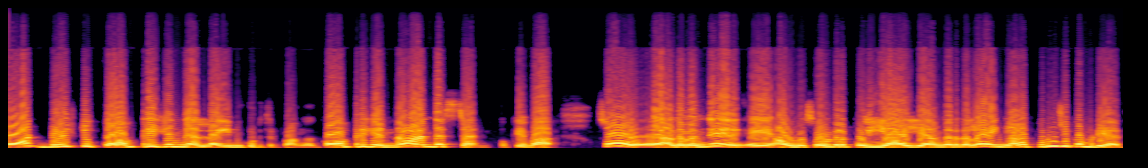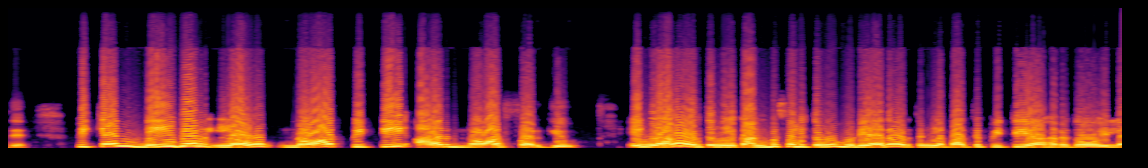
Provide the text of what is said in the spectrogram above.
not built to comprehend line கொடுத்துருப்பாங்க. காம்ப்ரிஹென்னா அண்டர்ஸ்டாண்ட் ஓகேவா சோ அத வந்து அவங்க சொல்ற பொய்யா இல்லையாங்கிறதெல்லாம் எங்களால புரிஞ்சுக்க முடியாது. We can neither love not pity or not forgive எங்களால ஒருத்தங்களுக்கு அன்பு செலுத்தவும் முடியாது ஒருத்தங்களை பார்த்து பிட்டி ஆகிறதோ இல்ல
